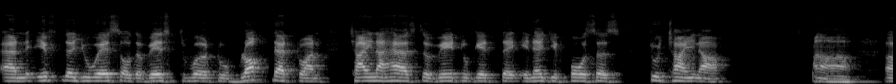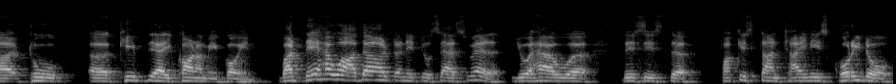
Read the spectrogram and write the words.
and if the US or the West were to block that one, China has the way to get the energy forces to China uh, uh, to uh, keep their economy going. But they have other alternatives as well. You have, uh, this is the Pakistan Chinese corridor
